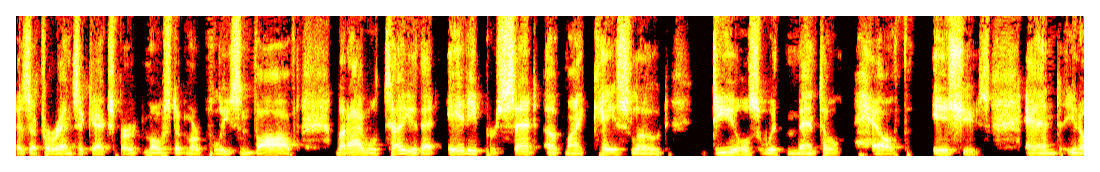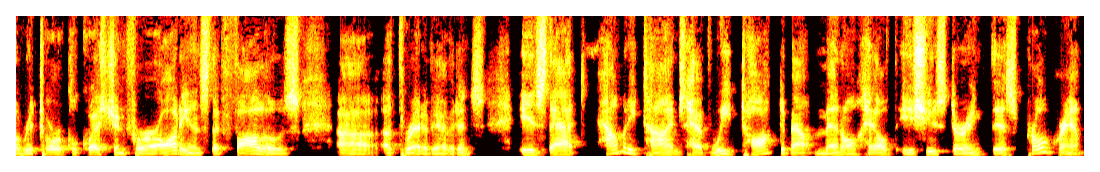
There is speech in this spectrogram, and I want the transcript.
as a forensic expert. Most of them are police involved. But I will tell you that 80% of my caseload deals with mental health issues. And, you know, rhetorical question for our audience that follows uh, a thread of evidence is that how many times have we talked about mental health issues during this program?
